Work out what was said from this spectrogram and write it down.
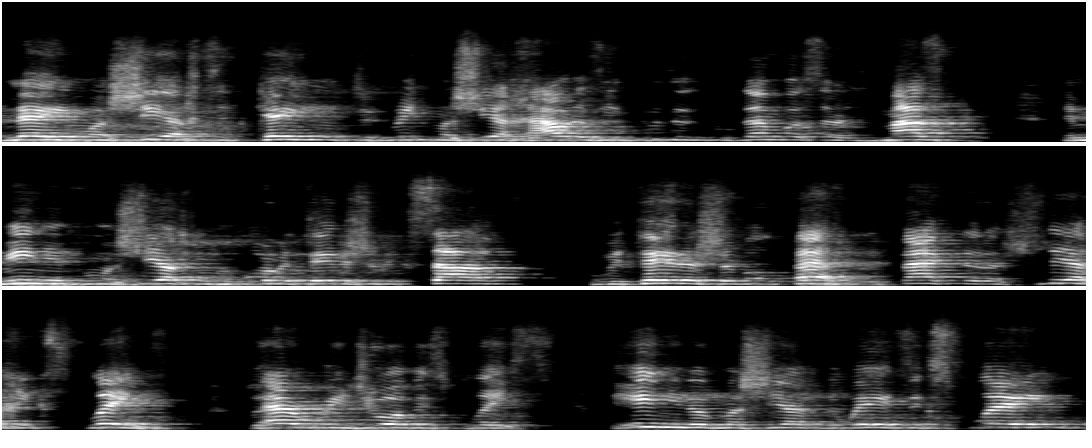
Pnei Mashiach Tzidkeinu to greet Mashiach. How does he do this? Them was there is Mazir. The meaning from Mashiach from before B'teira Shabbat B'teira Shabbat Peth. The fact that a Shliach explains to every Jew of his place the meaning of Mashiach, the way it's explained.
